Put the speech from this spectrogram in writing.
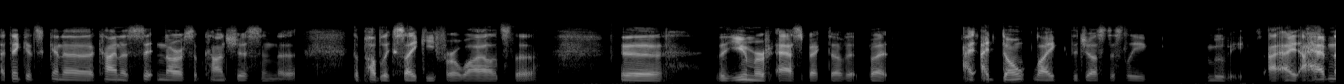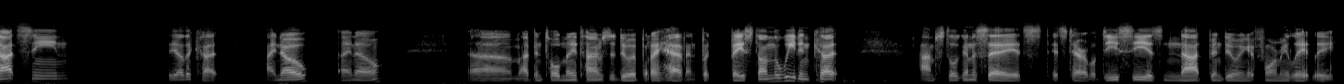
I think it's gonna kind of sit in our subconscious and the the public psyche for a while. It's the uh, the humor aspect of it, but I, I don't like the Justice League movie. I, I have not seen the other cut. I know, I know. Um, I've been told many times to do it, but I haven't. But based on the Whedon cut, I'm still gonna say it's it's terrible. DC has not been doing it for me lately.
